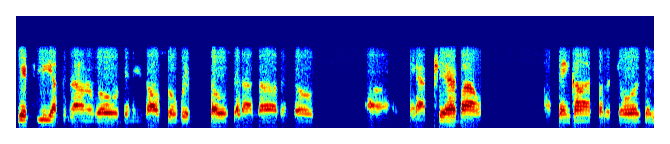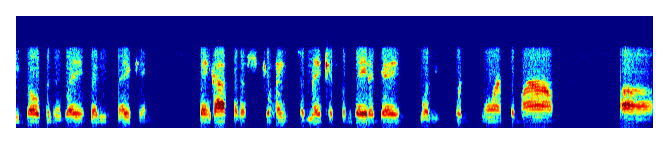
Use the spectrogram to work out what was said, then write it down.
with me up and down the road, then he's also with those that I love and those uh, that I care about. I thank God for the doors that He's opened and ways that He's making. Thank God for the strength to make it from day to day what He's what He's doing tomorrow. Uh,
